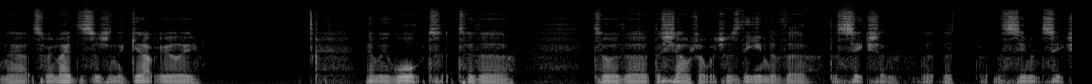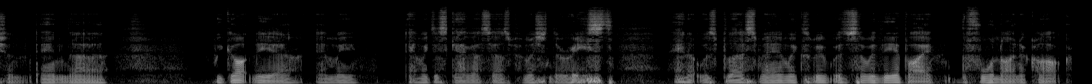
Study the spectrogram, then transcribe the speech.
Now, so we made the decision to get up early, and we walked to the to the, the shelter, which was the end of the, the section, the, the, the cement section, and uh, we got there and we and we just gave ourselves permission to rest, and it was bliss, man. Because we, we so we're there by before nine o'clock,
